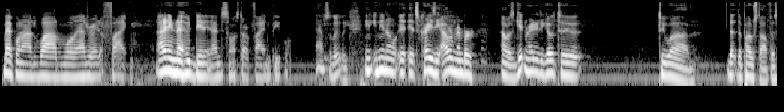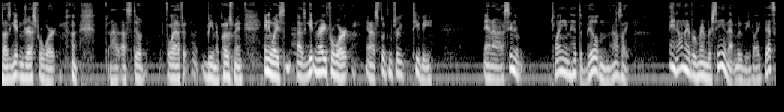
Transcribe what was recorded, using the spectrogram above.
Back when I was wild and woolly, I was ready to fight. I didn't even know who did it. I just want to start fighting people. Absolutely, and, and you know it, it's crazy. I remember I was getting ready to go to to uh, the the post office. I was getting dressed for work. I, I still laugh at being a postman. Anyways, I was getting ready for work, and I was flipping through TV, and I seen a plane hit the building. And I was like, "Man, I don't ever remember seeing that movie. Like that's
